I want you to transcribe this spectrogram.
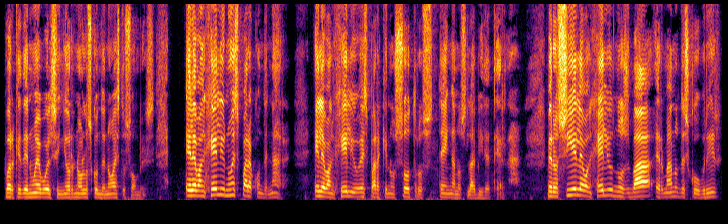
porque de nuevo el Señor no los condenó a estos hombres. El Evangelio no es para condenar, el Evangelio es para que nosotros tengamos la vida eterna. Pero si el Evangelio nos va, hermanos, descubrir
